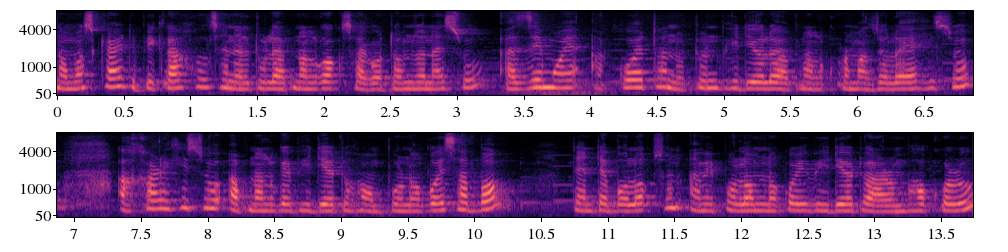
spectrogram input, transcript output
নমস্কাৰ দীপিকা হল চেনেলটোলৈ আপোনালোকক স্বাগতম জনাইছোঁ। আজি মই আকৌ এটা নতুন ভিডিঅ'লৈ আপোনালোকৰ মাজলৈ আহিছোঁ। আশা ৰাখিছোঁ আপোনালোকে ভিডিঅ'টো সম্পূৰ্ণকৈ চাব। তেন্তে বলকচোন আমি পলম নকৰি ভিডিঅ'টো আৰম্ভ কৰোঁ।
